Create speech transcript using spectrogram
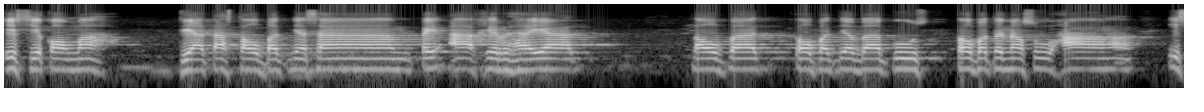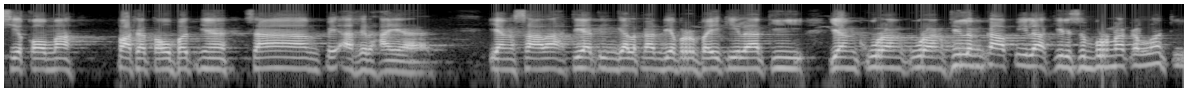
istiqomah di atas taubatnya sampai akhir hayat. Taubat, taubatnya bagus, taubatnya nasuha, istiqomah pada taubatnya sampai akhir hayat. Yang salah dia tinggalkan, dia perbaiki lagi. Yang kurang-kurang dilengkapi lagi, disempurnakan lagi.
